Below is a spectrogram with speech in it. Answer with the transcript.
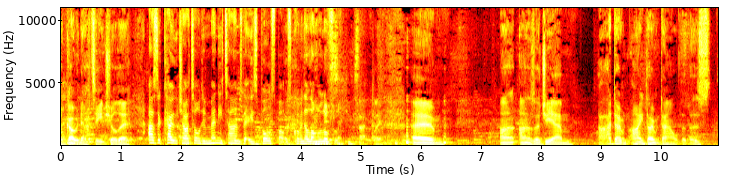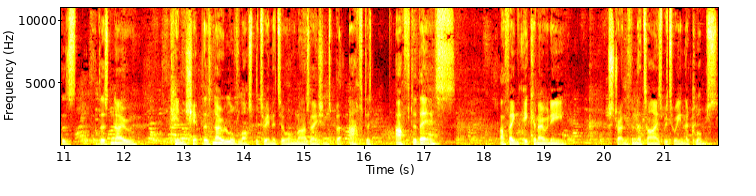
know, going at each other. as a coach I told him many times that his ball spot was coming along lovely exactly. Um, and as a GM, I don't I don't doubt that there's there's there's no kinship, there's no love lost between the two organisations. But after after this, I think it can only strengthen the ties between the clubs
